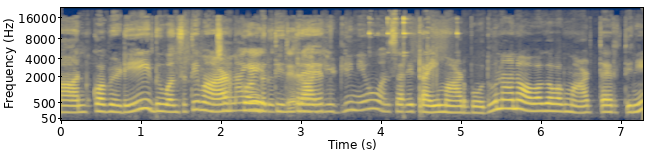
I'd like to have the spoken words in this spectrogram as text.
ಅನ್ಕೋಬೇಡಿ. ಇದು ಒಂದ್ಸತಿ ಮಾಡ್ಕೊಂಡು ತಿಂದ್ರೆ ಇಡ್ಲಿ ನೀವು ಒಂದ್ಸರಿ ಟ್ರೈ ಮಾಡ್ಬೋದು. ನಾನು ಅವಾಗ ಅವಾಗ ಮಾಡ್ತಾ ಇರ್ತೀನಿ.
